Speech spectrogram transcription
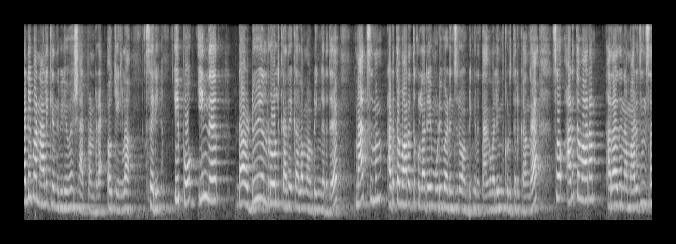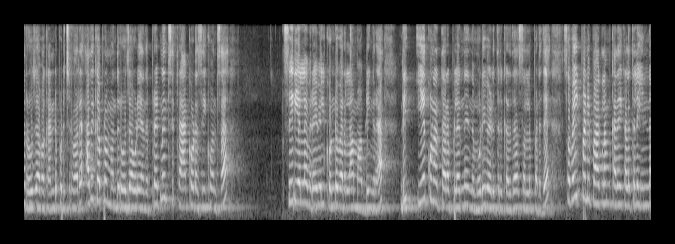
கண்டிப்பாக நாளைக்கு இந்த வீடியோவை ஷேர் பண்ணுறேன் ஓகேங்களா சரி. இப்போது இந்த டூயல் ரோல் கதைக்களம் அப்படிங்கிறது மேக்ஸிமம் அடுத்த வாரத்துக்குள்ளாரே முடிவடைஞ்சிரும் அப்படிங்கிற தகவலையும் கொடுத்துருக்காங்க. ஸோ அடுத்த வாரம் அதாவது நம்ம அர்ஜுன் சார் ரோஜாவை கண்டுபிடிச்சிருவார். அதுக்கப்புறம் வந்து ரோஜாவுடைய அந்த ப்ரெக்னன்சி ட்ராக்கோட சீக்வன்ஸை சீரியலில் விரைவில் கொண்டு வரலாம் அப்படிங்கிற டி இயக்குனர் தரப்புலேருந்து இந்த முடிவு எடுத்திருக்கிறதா சொல்லப்படுது. ஸோ வெயிட் பண்ணி பார்க்கலாம். கதை காலத்தில் இந்த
